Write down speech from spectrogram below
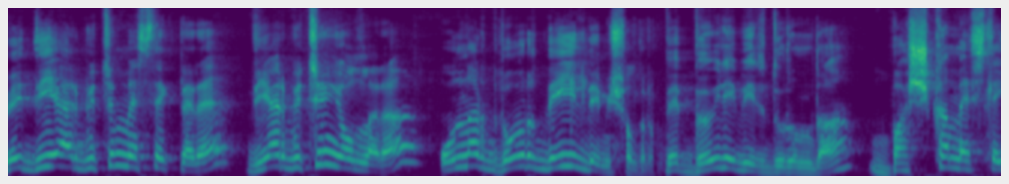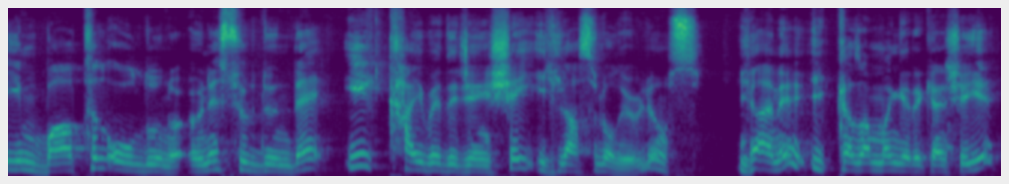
Ve diğer bütün mesleklere, diğer bütün yollara onlar doğru değil demiş olurum. Ve böyle bir durumda başka mesleğin batıl olduğunu öne sürdüğünde ilk kaybedeceğin şey ihlasın oluyor biliyor musun? Yani ilk kazanman gereken şeyi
